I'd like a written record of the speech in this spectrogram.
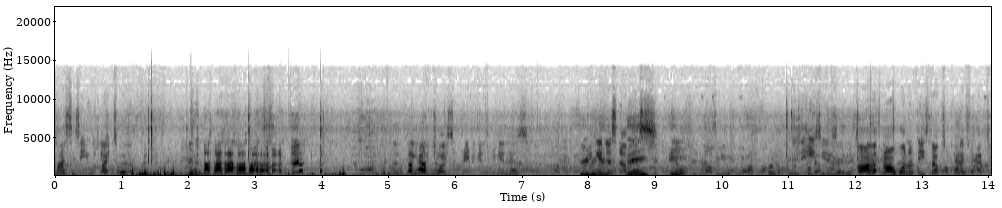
class is it you would like to work? Do you have a choice of pre-beginners, beginners? Beginners, novice? Easy. Is it easiest? Are, are one of these dogs qualified to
